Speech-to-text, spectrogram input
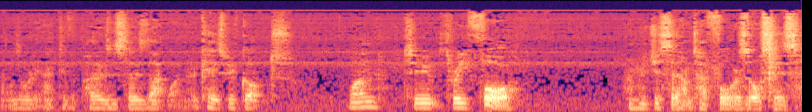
That one's already active opposed, and so is that one. Okay, so we've got one, two, three, four. And we just so happen to have four resources.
